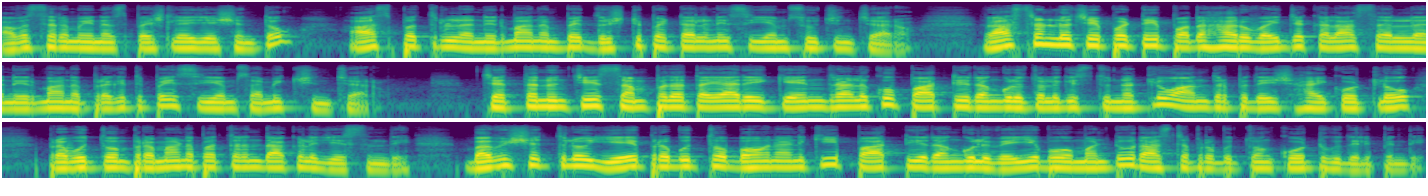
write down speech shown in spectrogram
అవసరమైన స్పెషలైజేషన్తో ఆసుపత్రుల నిర్మాణంపై దృష్టి పెట్టాలని సీఎం సూచించారు. రాష్ట్రంలో చేపట్టే పదహారు వైద్య కళాశాలల నిర్మాణ ప్రగతిపై సీఎం సమీక్షించారు. చెత్త నుంచి సంపద తయారీ కేంద్రాలకు పార్టీ రంగులు తొలగిస్తున్నట్లు ఆంధ్రప్రదేశ్ హైకోర్టులో ప్రభుత్వం ప్రమాణపత్రం దాఖలు చేసింది. భవిష్యత్తులో ఏ ప్రభుత్వ భవనానికి పార్టీ రంగులు వేయబోమంటూ రాష్ట్ర ప్రభుత్వం కోర్టుకు తెలిపింది.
